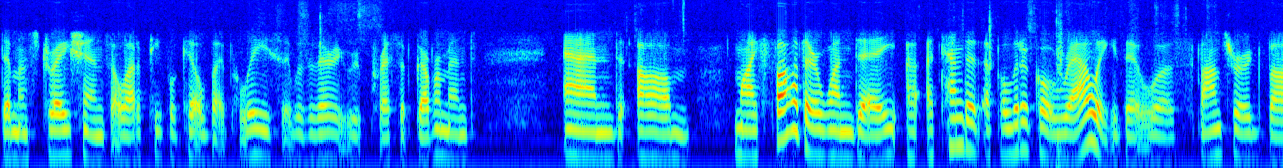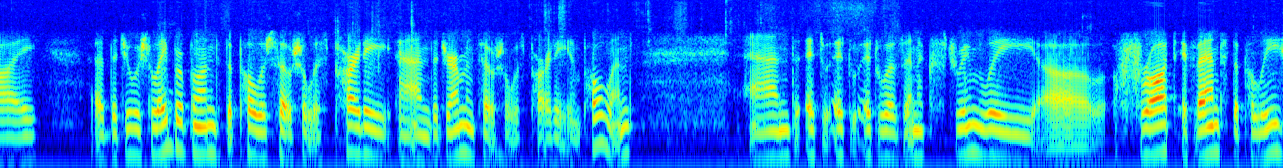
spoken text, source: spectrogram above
demonstrations, a lot of people killed by police. It was a very repressive government. And um, my father one day uh, attended a political rally that was sponsored by uh, the Jewish Labor Bund, the Polish Socialist Party, and the German Socialist Party in Poland and it it it was an extremely uh, fraught event. The police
